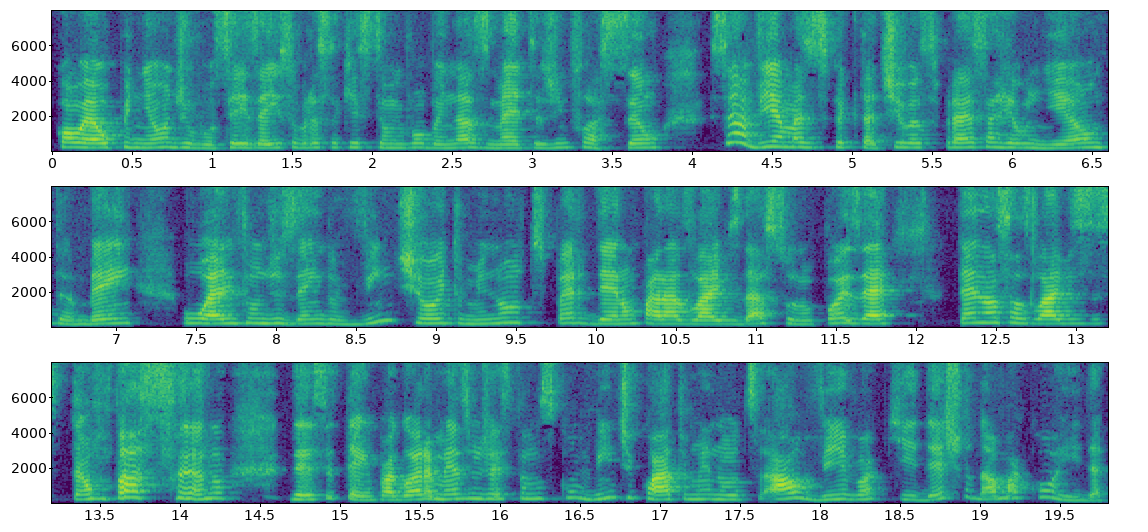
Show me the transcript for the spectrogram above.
qual é a opinião de vocês aí sobre essa questão envolvendo as metas de inflação. Se havia mais expectativas para essa reunião também. O Wellington dizendo 28 minutos perderam para as lives da Suno. Pois é, até nossas lives estão passando desse tempo. Agora mesmo já estamos com 24 minutos ao vivo aqui. Deixa eu dar uma corrida,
